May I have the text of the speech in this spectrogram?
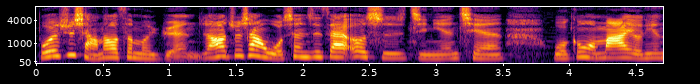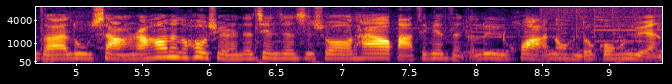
不会去想到这么远。然后就像我，甚至在二十几年前，我跟我妈有天走在路上，然后那个候选人的见证是说，他要把这边整个绿化，弄很多公园。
